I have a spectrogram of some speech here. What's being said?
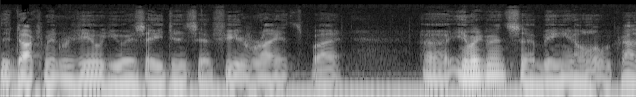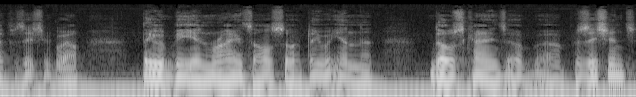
The document revealed U.S. agents have feared riots by uh, immigrants uh, being held over crowded positions. Well, they would be in riots also if they were in the, those kinds of uh, positions.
